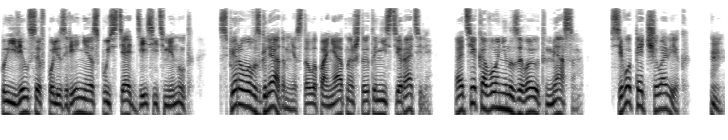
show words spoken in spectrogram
появился в поле зрения спустя 10 минут. С первого взгляда мне стало понятно, что это не стиратели, а те, кого они называют мясом. Всего пять человек. Хм.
